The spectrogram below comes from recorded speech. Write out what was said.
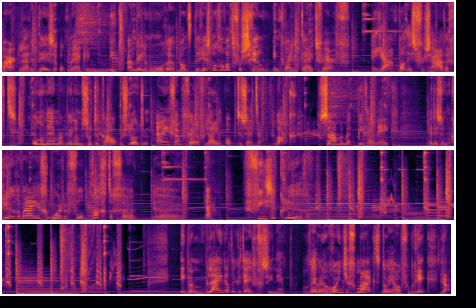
Maar laat ik deze opmerking niet aan Willem horen, want er is nogal wat verschil in kwaliteit verf. En ja, wat is verzadigd? Ondernemer Willem Soetekau besloot een eigen verflijn op te zetten. Lak. Samen met Piet Hein Eek. Het is een kleurenwaaier geworden vol prachtige, uh, ja, vieze kleuren. Ik ben blij dat ik het even gezien heb. Want we hebben een rondje gemaakt door jouw fabriek. Ja.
